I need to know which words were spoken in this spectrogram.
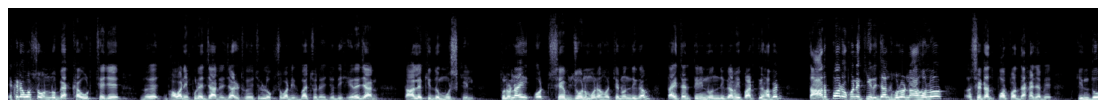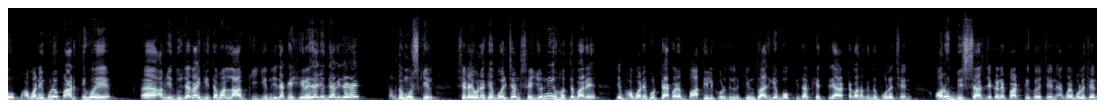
এখানে অবশ্য অন্য ব্যাখ্যা উঠছে যে ভবানীপুরে যা রেজাল্ট হয়েছিল লোকসভা নির্বাচনে, যদি হেরে যান, তাহলে কিন্তু মুশকিল। তুলনায় সেফ জোন মনে হচ্ছে নন্দীগ্রাম, তাই তাই তিনি নন্দীগ্রামী প্রার্থী হবেন। তারপর ওখানে কি রেজাল্ট হলো না হলো, সেটা পরপর দেখা যাবে। কিন্তু ভবানীপুরেও প্রার্থী হয়ে আমি দু জায়গায় জিতে আমার লাভ কী? কিন্তু যদি তাকে হেরে যায় যদি এক জায়গায়, তাহলে তো মুশকিল। সেটাই ওনাকে বলছেন। সেই জন্যই হতে পারে যে ভবানীপুরটা একবারে বাতিল করে দিলেন। কিন্তু আজকে বক্তৃতার ক্ষেত্রে আরেকটা কথা কিন্তু বলেছেন। অরূপ বিশ্বাস যেখানে প্রার্থী হয়েছেন, একবার বলেছেন,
